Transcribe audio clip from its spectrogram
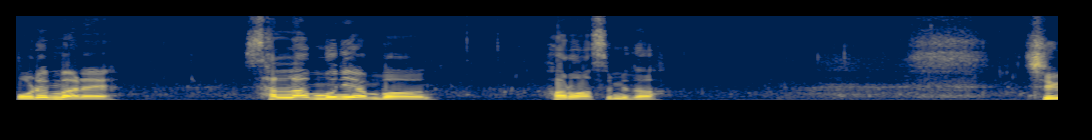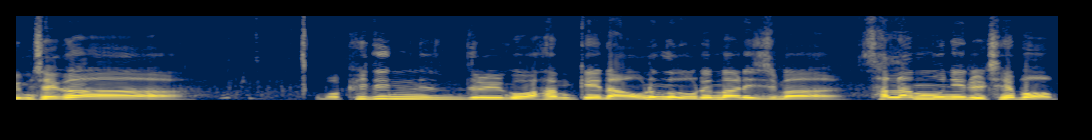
오랜만에 산란무늬 한번 하러 왔습니다. 지금 제가 뭐 PD님들과 함께 나오는 건 오랜만이지만 산란무늬를 제법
